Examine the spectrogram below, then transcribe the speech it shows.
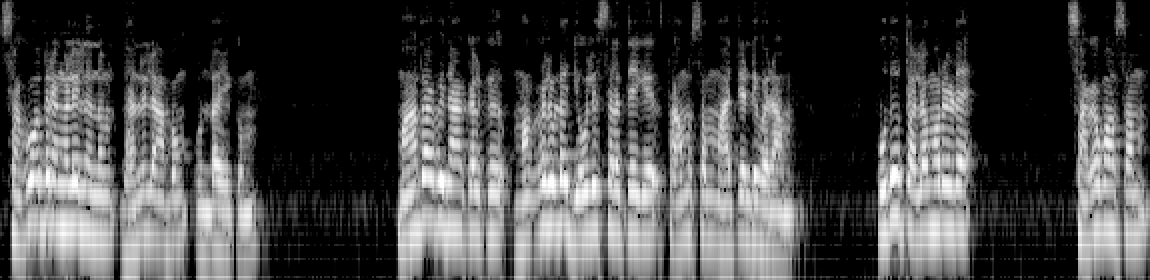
സഹോദരങ്ങളിൽ നിന്നും ധനലാഭം ഉണ്ടായേക്കും. മാതാപിതാക്കൾക്ക് മകളുടെ ജോലിസ്ഥലത്തേക്ക് താമസം മാറ്റേണ്ടി വരാം. പുതുതലമുറയുടെ സഹവാസം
